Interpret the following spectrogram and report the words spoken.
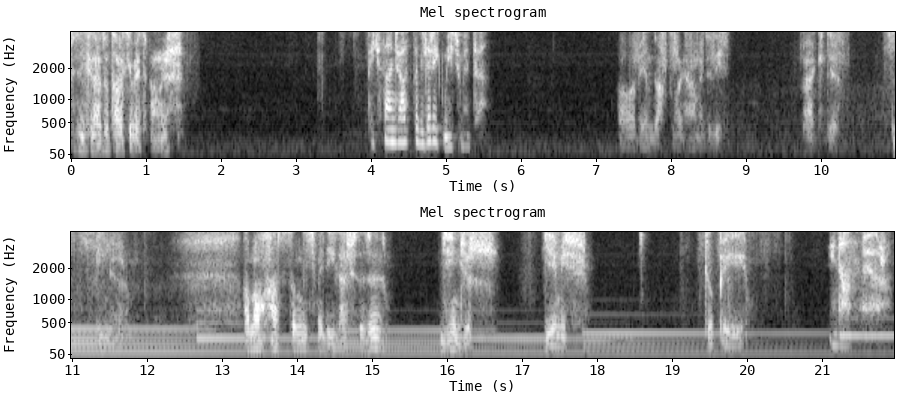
Bizimkiler de takip etmemiş. Peki sence hasta bilerek mi içmedi? Vallahi benim de aklıma gelmedi değil. Belki de bilmiyorum. Ama hastanın içmediği ilaçları Ginger yemiş. Köpeği İnanmıyorum.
